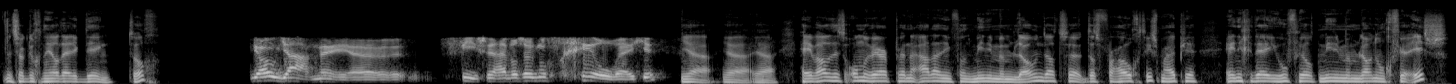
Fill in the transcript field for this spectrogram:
Het is ook nog een heel lelijk ding, toch? Oh ja, nee, eh, vies. Hij was ook nog geel, weet je. Ja, ja, ja. Hey, we hadden dit onderwerp eh, naar aanleiding van het minimumloon dat, eh, dat verhoogd is. Maar heb je enig idee hoeveel het minimumloon ongeveer is?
